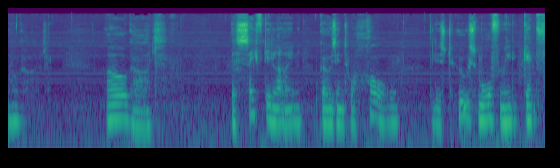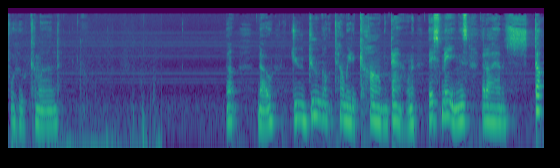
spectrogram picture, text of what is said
Oh god. Oh god. The safety line goes into a hole that is too small for me to get through, Command. No, no, do do not tell me to calm down. This means that I am stuck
